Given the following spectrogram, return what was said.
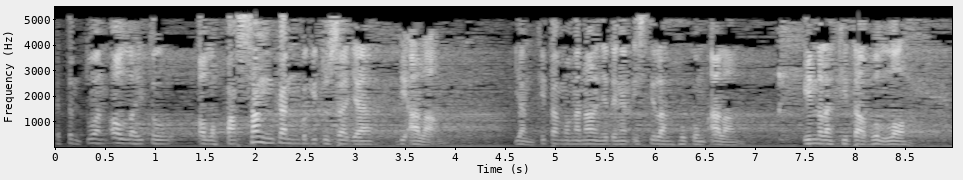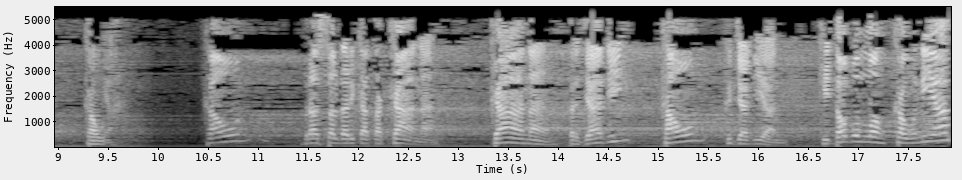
Ketentuan Allah itu Allah pasangkan begitu saja di alam. Yang kita mengenalnya dengan istilah hukum alam. Inilah kitabullah kaunnya. Kaun berasal dari kata kana. Kana terjadi, kaun kejadian. Kitabullah kauniyah,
